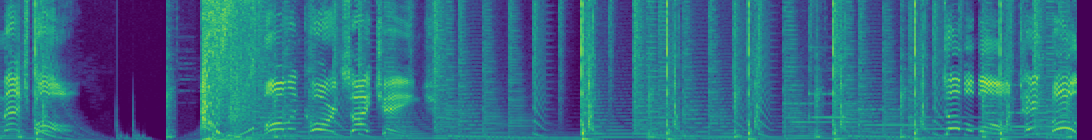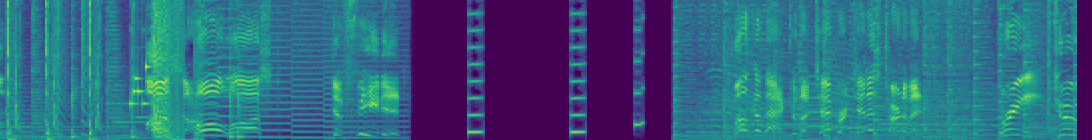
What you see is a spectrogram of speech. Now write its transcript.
Match ball. Ball and court, side change. Defeated. Welcome back to the Timber Tennis Tournament. Three, two,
